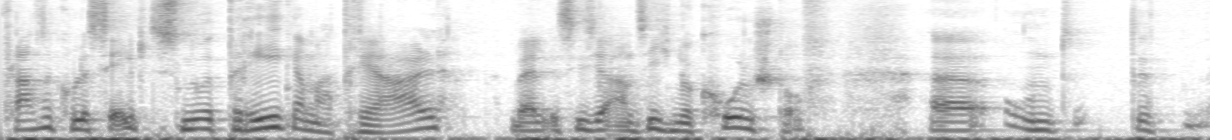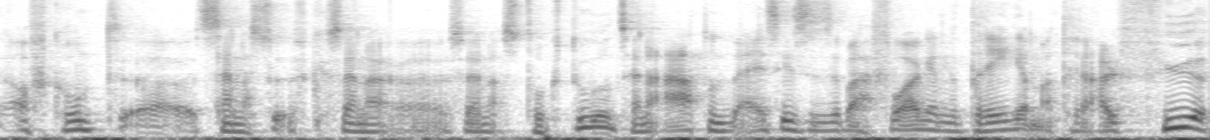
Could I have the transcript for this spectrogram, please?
Pflanzenkohle selbst ist nur Trägermaterial, weil es ist ja an sich nur Kohlenstoff äh, und aufgrund äh, seiner, seiner, äh, seiner Struktur und seiner Art und Weise ist es aber hervorragender Trägermaterial für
